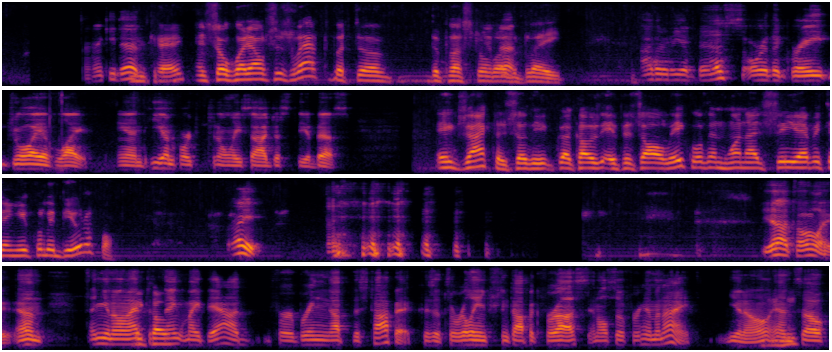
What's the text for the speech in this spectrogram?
i think he did Okay, and so what else is left but the the pestle You or the blade? either the abyss or the great joy of life and he unfortunately saw just the abyss Exactly. So the because if it's all equal, then why not see everything equally beautiful? Right. yeah, totally. And and you know, I have Because- to thank my dad for bringing up this topic because it's a really interesting topic for us and also for him and I. You know, mm-hmm. and so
